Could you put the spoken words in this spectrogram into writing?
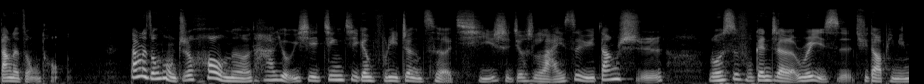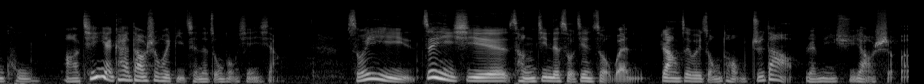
当了总统，当了总统之后呢，他有一些经济跟福利政策，其实就是来自于当时罗斯福跟着瑞斯去到贫民窟啊，亲眼看到社会底层的种种现象。所以这些曾经的所见所闻，让这位总统知道人民需要什么。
